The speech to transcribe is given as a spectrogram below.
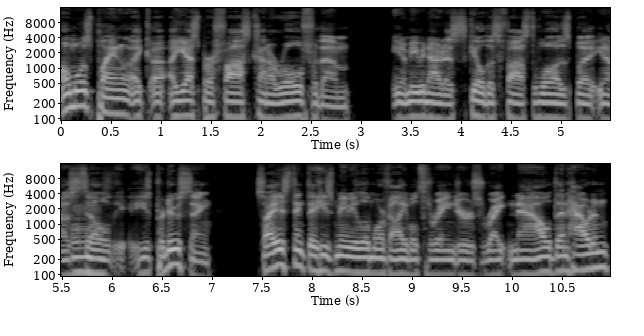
almost playing like a, a Jesper Fast kind of role for them. You know, maybe not as skilled as Fast was, but you know, mm-hmm. still he's producing. So I just think that he's maybe a little more valuable to the Rangers right now than Howden.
